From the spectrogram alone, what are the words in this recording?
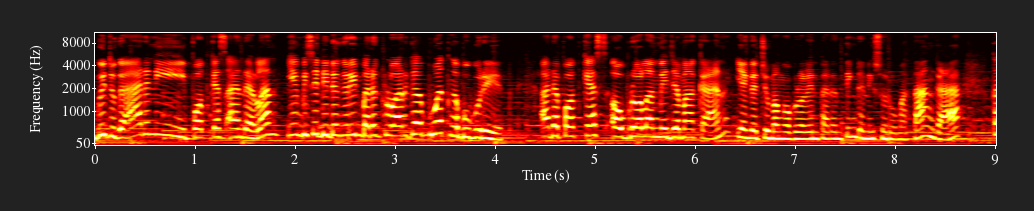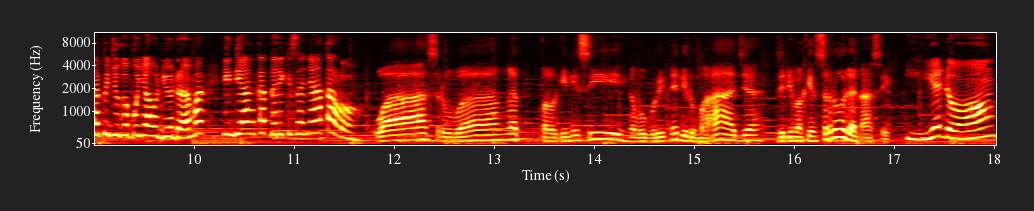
Gue juga ada nih podcast andalan yang bisa didengerin bareng keluarga buat ngabuburit. Ada podcast obrolan meja makan yang gak cuma ngobrolin parenting dan isu rumah tangga, tapi juga punya audio drama yang diangkat dari kisah nyata loh. Wah, seru banget. Kalau gini sih, ngabuburitnya di rumah aja. Jadi makin seru dan asik. Iya dong,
